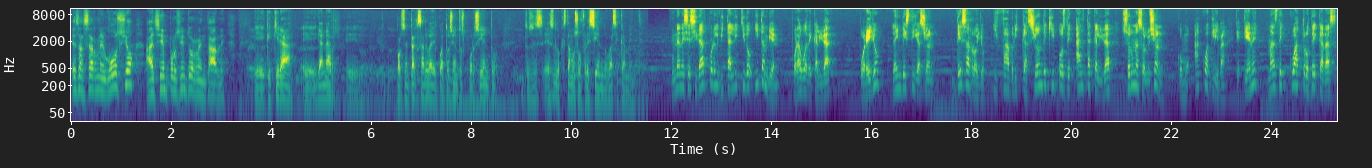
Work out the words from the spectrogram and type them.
es hacer negocio al 100% rentable. Eh, que quiera eh, ganar eh, porcentajes arriba del 400%. Entonces, eso es lo que estamos ofreciendo básicamente. Una necesidad por el vital líquido y también por agua de calidad. Por ello, la investigación, desarrollo y fabricación de equipos de alta calidad son una solución, como Aquacliva, que tiene más de cuatro décadas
